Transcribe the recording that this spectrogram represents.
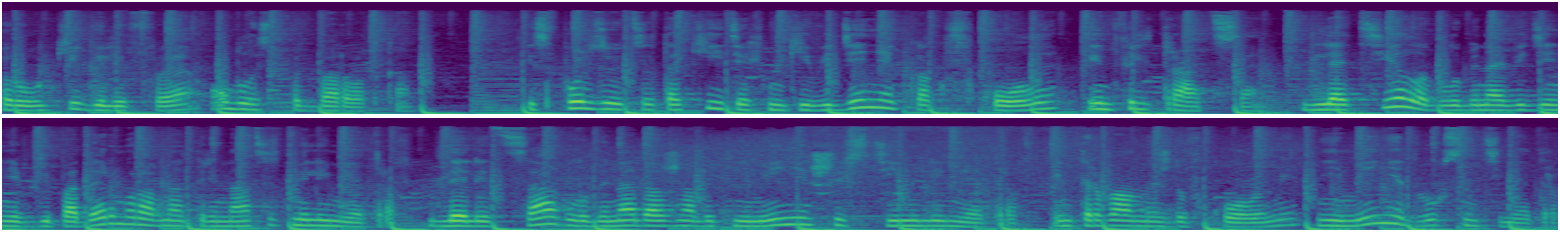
руки, галифе, область подбородка. Используются такие техники введения, как вколы, инфильтрация. Для тела глубина введения в гиподерму равна 13 мм. Для лица глубина должна быть не менее 6 мм. Интервал между вколами не менее 2 см.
